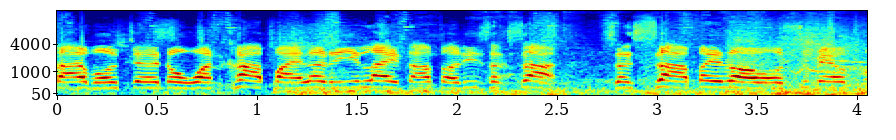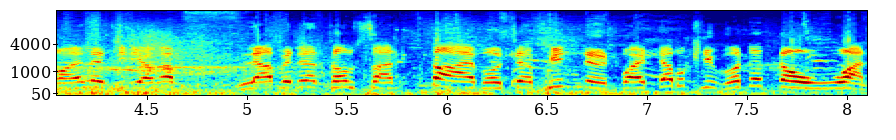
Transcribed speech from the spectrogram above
ตายผมเจอโนวันฆ่าไปแล้วนี้ไล่ตามต่อที่ซักซ่าซักซ่าไม่รอผมสเมลถอยเลยทีเดียวครับ แล้วเป็นเดนทอมสันตายผมเจอพินหนืดไว้ดับเบิลคิวของด้านโนวัน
